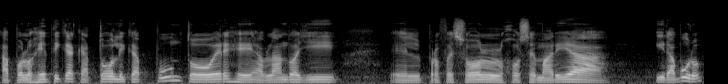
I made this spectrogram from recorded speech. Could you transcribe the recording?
apologéticacatólica.org, hablando allí el profesor José María Iraburo,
